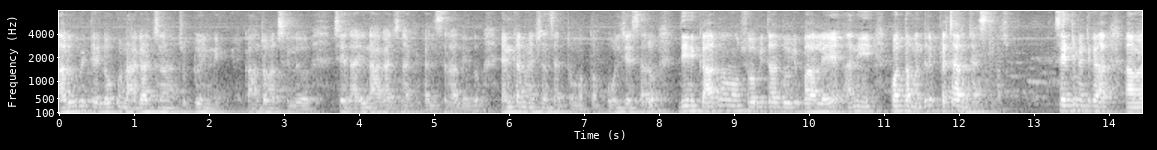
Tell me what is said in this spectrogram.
అడుగుపెట్టే లోపు నాగార్జున చుట్టూ ఇన్ని కాంట్రవర్సీలు చేరాయి. నాగార్జునకి కలిసి రాలేదు. ఎన్ కన్వెన్షన్ సెంటర్ మొత్తం కూల్ చేశారు దీనికి కారణం శోభిత ధూళిపాలే అని కొంతమంది ప్రచారం చేస్తున్నారు. సెంటిమెంట్గా ఆమె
